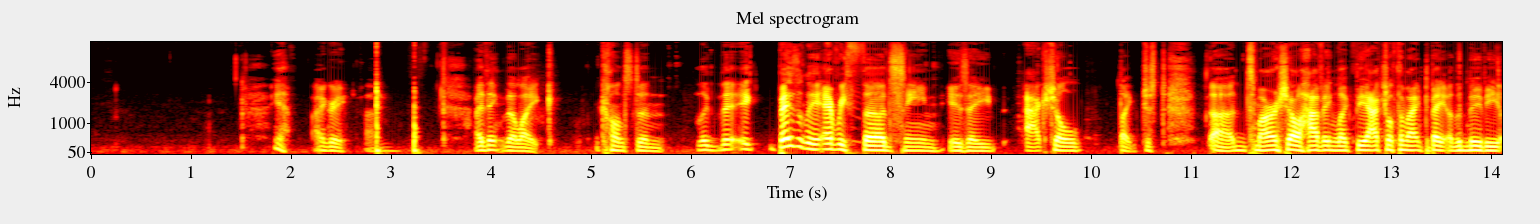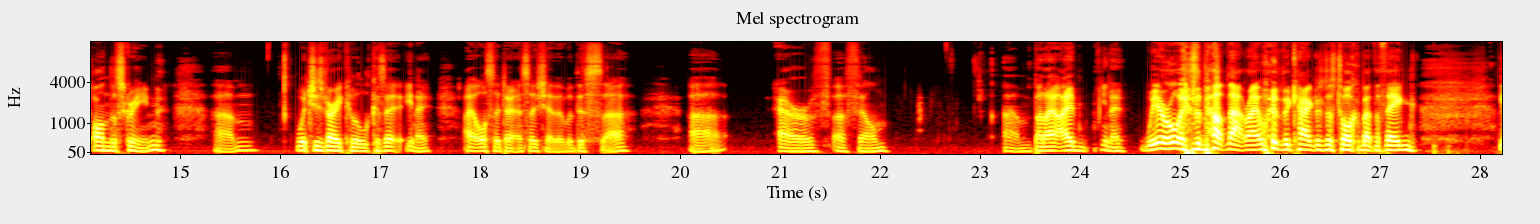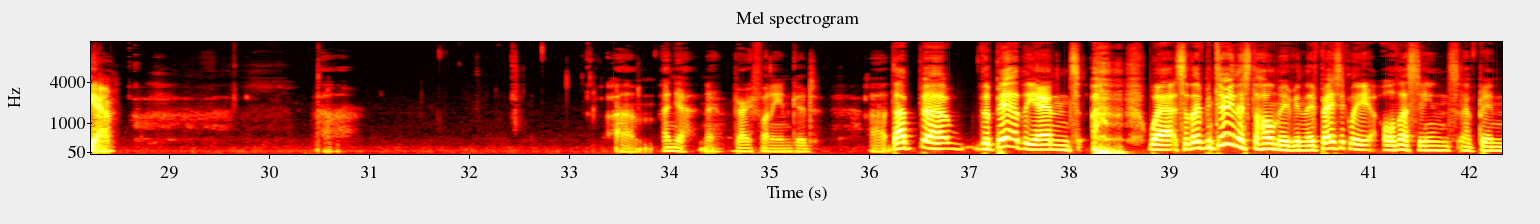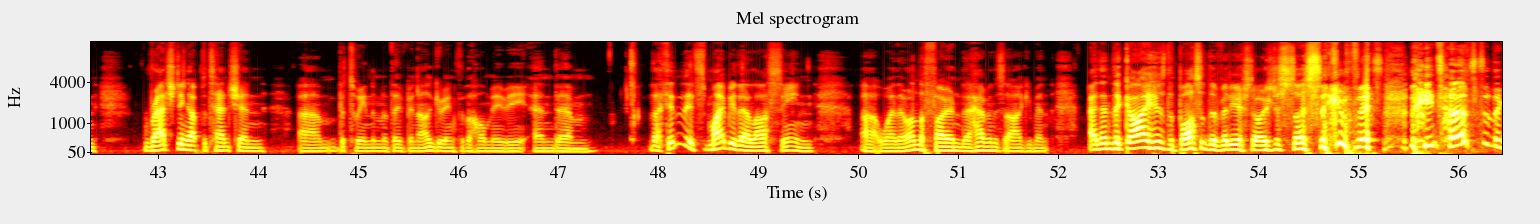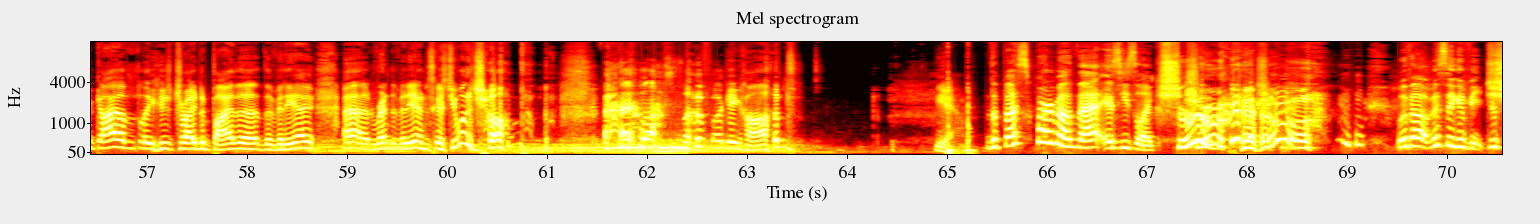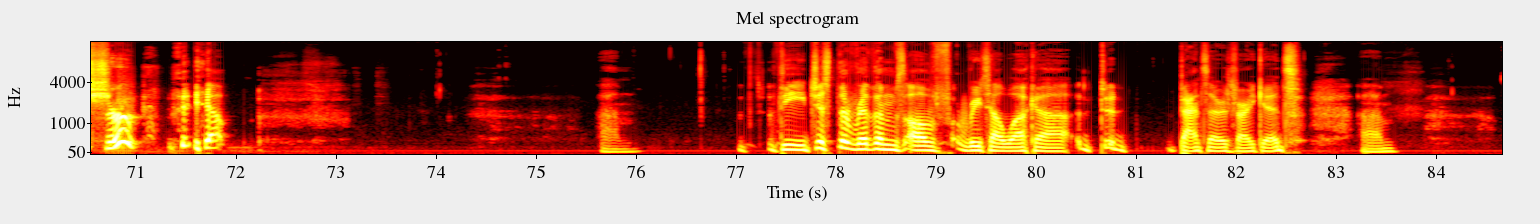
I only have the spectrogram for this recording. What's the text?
Yeah, I agree. Um, I think the like constant, like the it, basically every third scene is a actual like just uh, Tamara Cheryl having like the actual thematic debate of the movie on the screen, um, which is very cool because you know I also don't associate it with this uh, uh, era of, of film. Um, but I, I, you know, we're always about that, right? Where the characters just talk about the thing. Yeah. Um, and yeah, no, very funny and good. Uh, that uh, the bit at the end where so they've been doing this the whole movie, and they've basically all their scenes have been ratcheting up the tension um, between them. They've been arguing for the whole movie, and um, I think this might be their last scene. Uh, where they're on the phone, they're having this argument, and then the guy who's the boss of the video store is just so sick of this he turns to the guy on, like who's trying to buy the the video, uh, rent the video, and just goes, "Do you want a job?" I laughed so fucking hard. Yeah. The best part about that is he's like, sure, sure, without missing a beat, just sure. yep. Um, the just the rhythms of retail worker d- banter is very good. Um,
